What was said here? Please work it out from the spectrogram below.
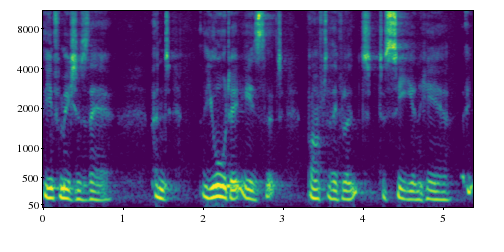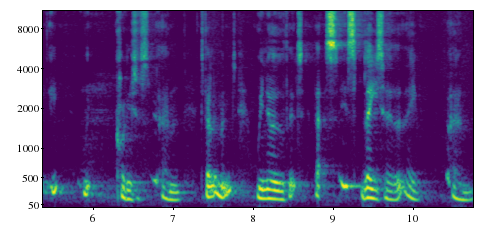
the information is there. And the order is that after they've learnt to see and hear it, cognitive um, development, we know that that's, it's later that they um,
